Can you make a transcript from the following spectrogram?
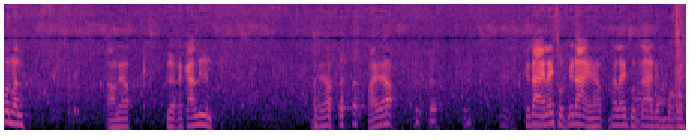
ต้นมัน เอาแล้ว เกิดอาการลื่น ไปแล้ว ไปแล้วจะได้ไล่สดไม่ได้นะครับ ถ้าไล่สดได้ผมบอกเลย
